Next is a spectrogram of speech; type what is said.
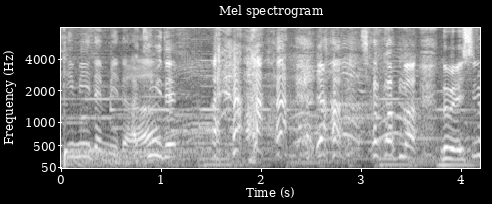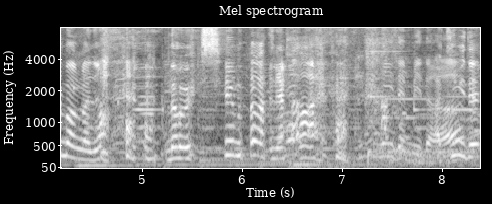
팀이 됩니다. 팀이 돼? 야 잠깐만 너 왜 실망하냐? 너 왜 실망하냐? 팀이 됩니다. 아, 팀이 돼?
